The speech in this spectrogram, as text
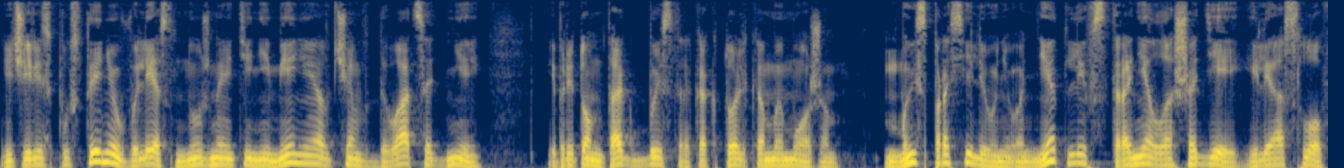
И через пустыню в лес нужно идти не менее чем в 20 дней, и притом так быстро, как только мы можем. Мы спросили у него, нет ли в стране лошадей или ослов,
